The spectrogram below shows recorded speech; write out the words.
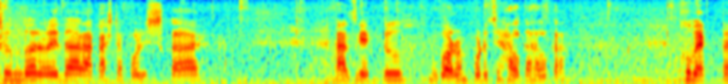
সুন্দর ওয়েদার আকাশটা পরিষ্কার। আজকে একটু গরম পড়েছে, হালকা হালকা। খুব একটা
